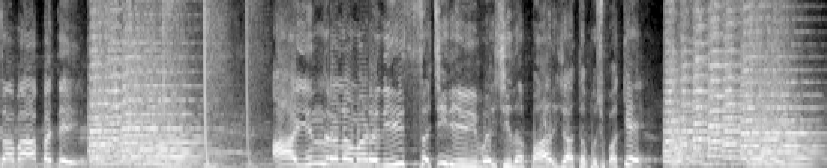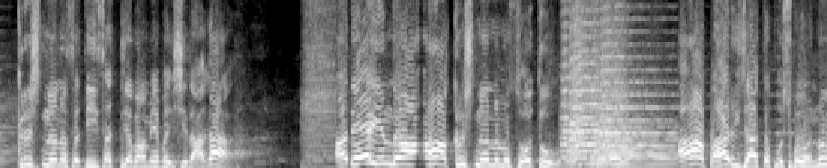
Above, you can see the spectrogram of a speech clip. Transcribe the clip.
ಸಭಾಪತಿ, ಆ ಇಂದ್ರನ ಮಡದಿ ಸಚಿದೇವಿ ಬಯಸಿದ ಪಾರಿಜಾತ ಪುಷ್ಪಕ್ಕೆ ಕೃಷ್ಣನ ಸತಿ ಸತ್ಯಭಾಮೆ ಬಯಸಿದಾಗ ಅದೇ ಇಂದ್ರ ಆ ಕೃಷ್ಣನನ್ನು ಸೋತು. ಆ ಪಾರಿಜಾತ ಪುಷ್ಪವನ್ನು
